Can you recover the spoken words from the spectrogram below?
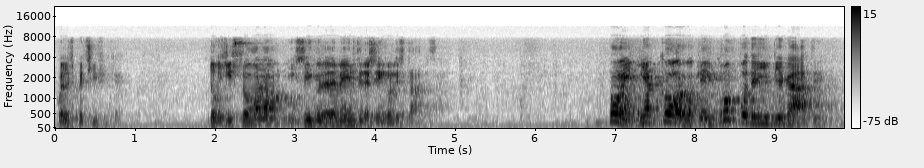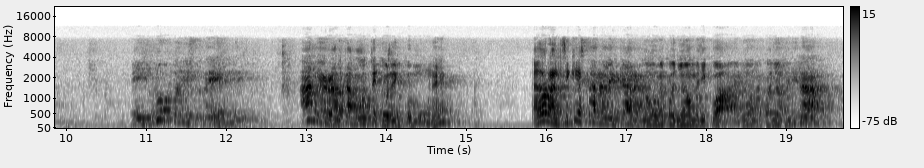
quelle specifiche, dove ci sono i singoli elementi delle singole istanze. Poi mi accorgo che il gruppo degli impiegati e il gruppo degli studenti hanno in realtà molte cose in comune, allora anziché stare a elencare nome, cognome di qua e nome, cognome di là,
